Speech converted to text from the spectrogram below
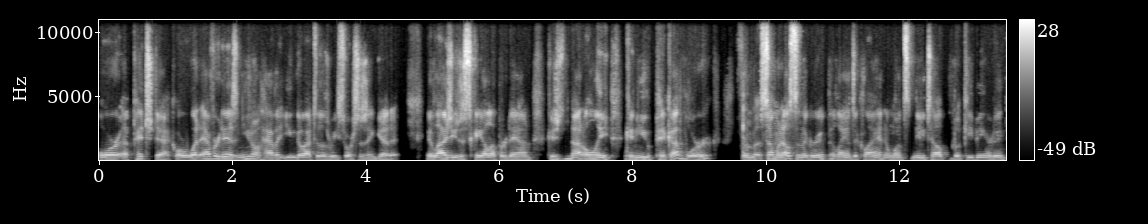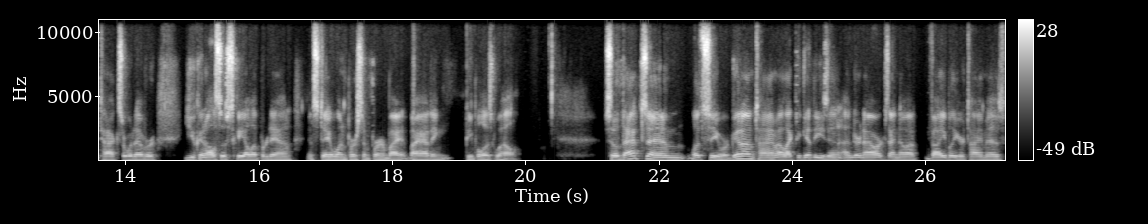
or a pitch deck or whatever it is and you don't have it you can go out to those resources and get it. It allows you to scale up or down because not only can you pick up work from someone else in the group that lands a client and wants needs help bookkeeping or doing tax or whatever you can also scale up or down and stay a one person firm by by adding people as well. So that's um let's see we're good on time. I like to get these in under an hour because i know how valuable your time is.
